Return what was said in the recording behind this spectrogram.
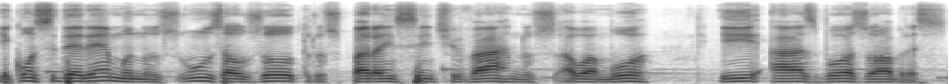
E consideremo-nos uns aos outros para incentivar-nos ao amor e às boas obras.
